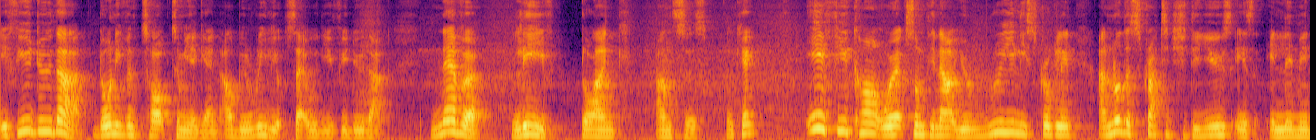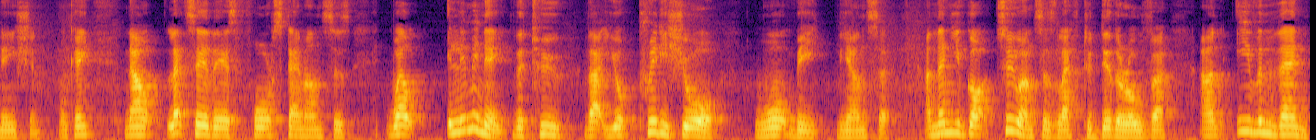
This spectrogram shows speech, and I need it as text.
if you do that, don't even talk to me again. I'll be really upset with you if you do that. Never leave blank answers, okay? If you can't work something out, you're really struggling, another strategy to use is elimination, okay? Now, let's say there's four STEM answers. Well, eliminate the two that you're pretty sure won't be the answer. And then you've got two answers left to dither over and even then,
